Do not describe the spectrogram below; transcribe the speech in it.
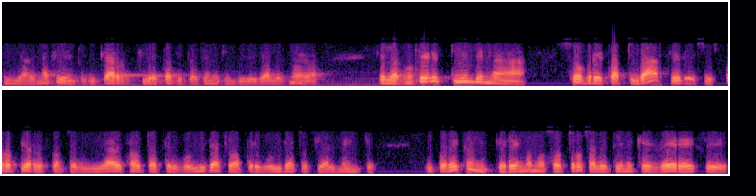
y además identificar ciertas situaciones individuales nuevas, que las mujeres tienden a sobresaturarse de sus propias responsabilidades autoatribuidas o atribuidas socialmente. Y por eso queremos nosotros, algo tiene que ver ese,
